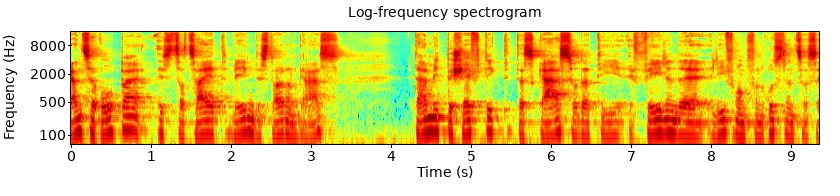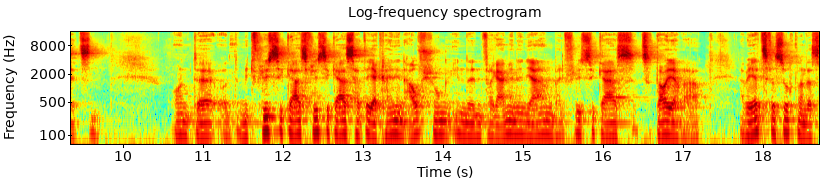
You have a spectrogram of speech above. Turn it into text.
Ganz Europa ist zurzeit wegen des teuren Gas damit beschäftigt, das Gas oder die fehlende Lieferung von Russland zu ersetzen. Und, äh, und mit Flüssiggas, Flüssiggas hatte ja keinen Aufschwung in den vergangenen Jahren, weil Flüssiggas zu teuer war. Aber jetzt versucht man das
